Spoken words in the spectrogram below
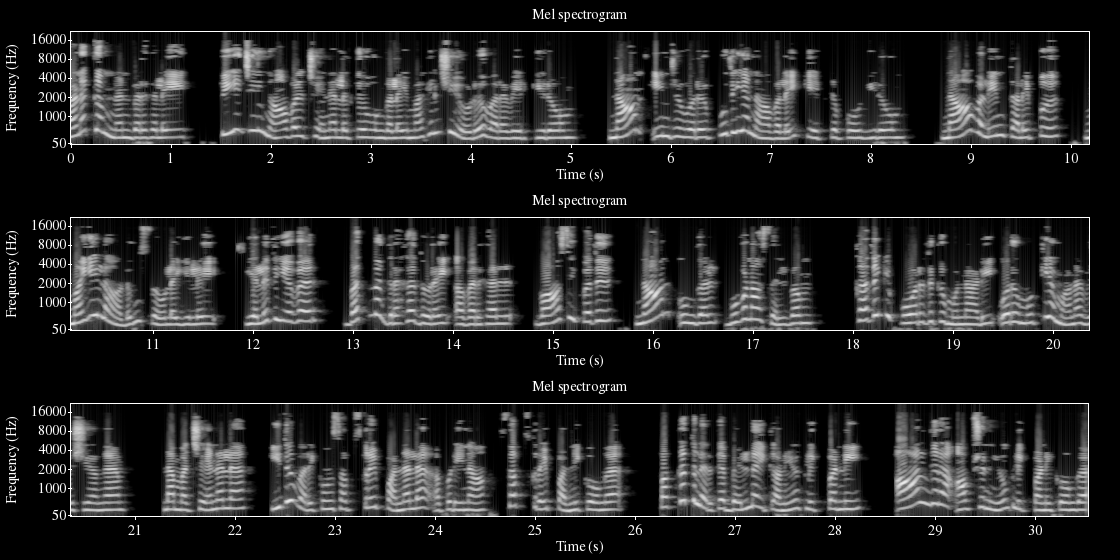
வணக்கம் நண்பர்களே. பிஜி நாவல் சேனலுக்கு உங்களை மகிழ்ச்சியோடு வரவேற்கிறோம். நாம் இன்று ஒரு புதிய நாவலை கேட்க போகிறோம். நாவலின் தலைப்பு மயிலாடும் சோலையிலே. எழுதியவர் பத்ம கிரகதுரை அவர்கள். வாசிப்பது நான் உங்கள் புவனா செல்வம் கதைக்கு போறதுக்கு முன்னாடி ஒரு முக்கியமான விஷயங்க. நம்ம சேனலை இது வரைக்கும் சப்ஸ்கிரைப் பண்ணல அப்படின்னா சப்ஸ்கிரைப் பண்ணிக்கோங்க. பக்கத்துல இருக்க பெல் ஐக்கானையும் கிளிக் பண்ணி ஆள்கிற ஆப்ஷனையும் கிளிக் பண்ணிக்கோங்க.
